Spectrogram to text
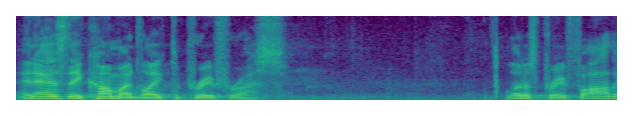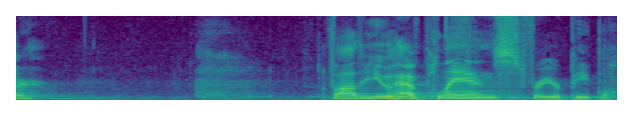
And as they come, I'd like to pray for us. Let us pray, Father. Father, you have plans for your people.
